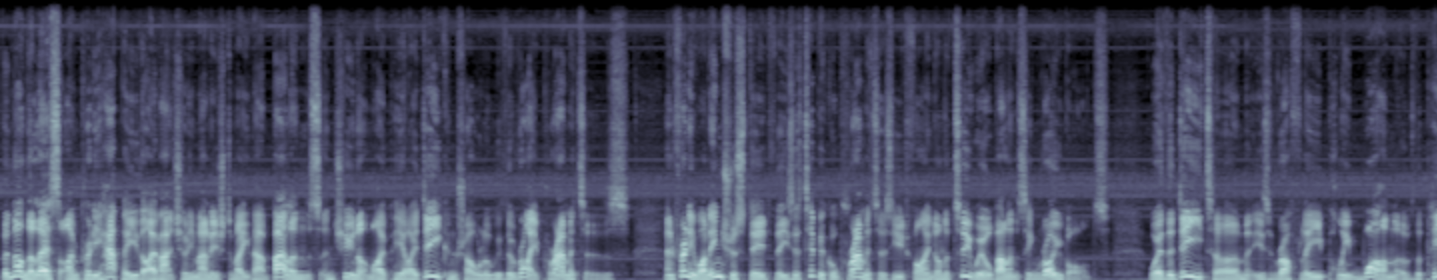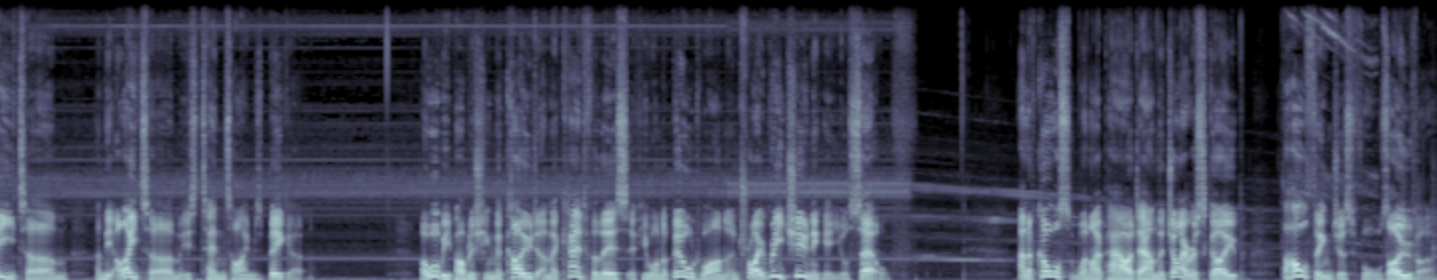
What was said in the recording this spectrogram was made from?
But nonetheless, I'm pretty happy that I've actually managed to make that balance and tune up my PID controller with the right parameters. And for anyone interested, these are typical parameters you'd find on a two-wheel balancing robot, where the D term is roughly 0.1 of the P term and the I term is 10 times bigger. I will be publishing the code and the CAD for this if you want to build one and try retuning it yourself. And of course, when I power down the gyroscope, the whole thing just falls over.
